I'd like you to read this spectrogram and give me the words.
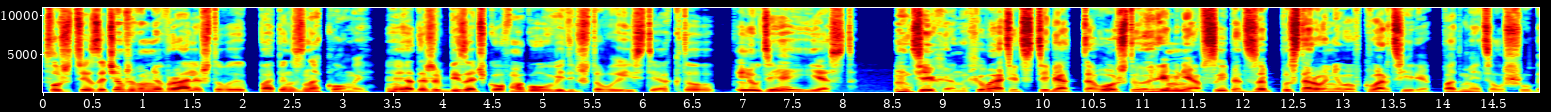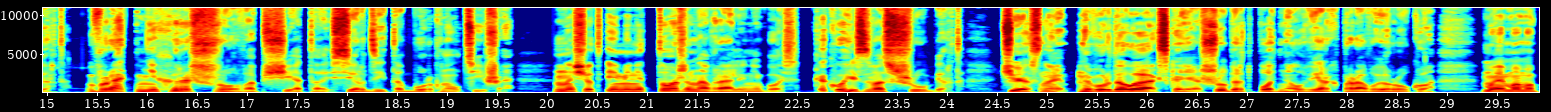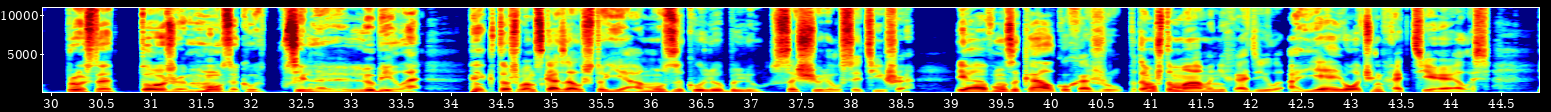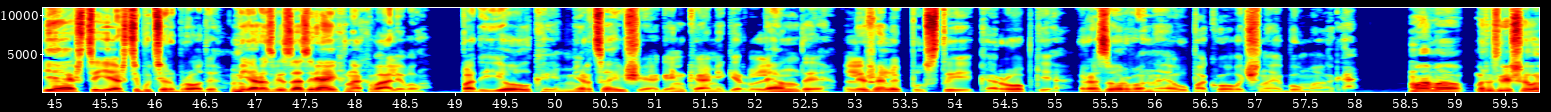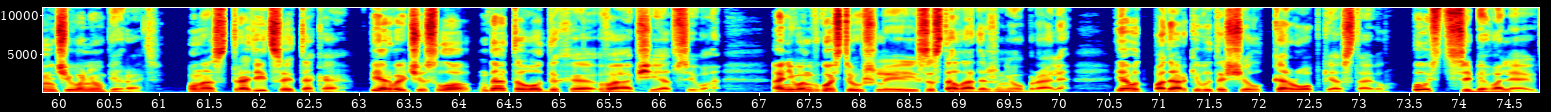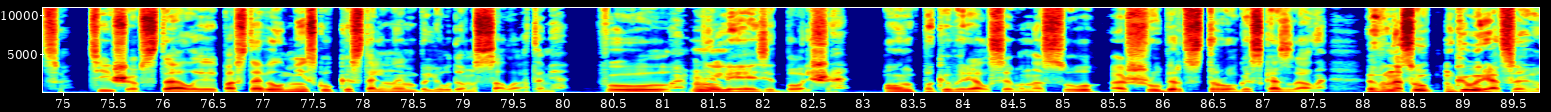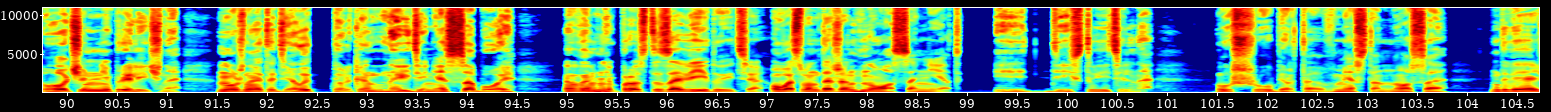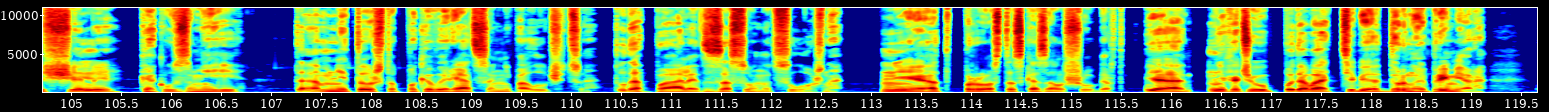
Слушайте, зачем же вы мне врали, что вы папин знакомый? Я даже без очков могу увидеть, что вы из тех, кто людей ест». «Тихон, хватит с тебя того, что ремня всыпят за постороннего в квартире», – подметил Шуберт. «Врать нехорошо вообще-то», – сердито буркнул Тиша. «Насчет имени тоже наврали, небось. Какой из вас Шуберт?» «Честно, вурдалакская», – Шуберт поднял вверх правую руку. «Моя мама просто тоже музыку сильно любила». «И кто ж вам сказал, что я музыку люблю?» – сощурился Тиша. «Я в музыкалку хожу, потому что мама не ходила, а ей очень хотелось. Ешьте, ешьте бутерброды. Я разве зазря их нахваливал?» Под елкой, мерцающие огоньками гирлянды, лежали пустые коробки, разорванная упаковочная бумага. Мама разрешила ничего не убирать. У нас традиция такая. Первое число – дата отдыха вообще от всего. Они вон в гости ушли и со стола даже не убрали. Я вот подарки вытащил, коробки оставил. Пусть себе валяются. Тише встал и поставил миску к остальным блюдам с салатами. Фу, не лезет больше. Он поковырялся в носу, а Шуберт строго сказал. «В носу ковыряться очень неприлично. Нужно это делать только наедине с собой». «Вы мне просто завидуете. У вас вон даже носа нет». И действительно, у Шуберта вместо носа две щели, как у змеи. Там не то, что поковыряться не получится. Туда палец засунуть сложно. «Нет», — просто сказал Шуберт. «Я не хочу подавать тебе дурной пример».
